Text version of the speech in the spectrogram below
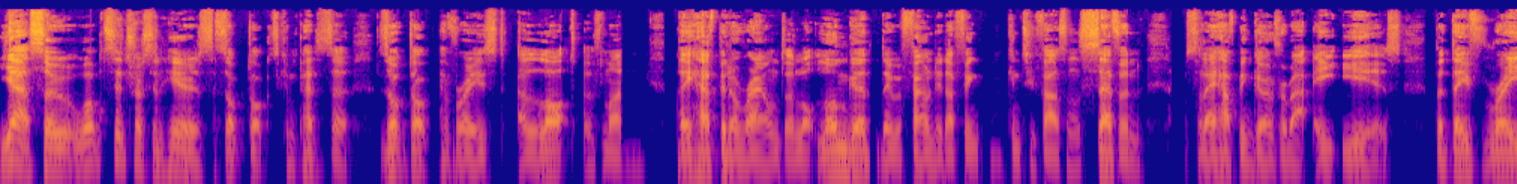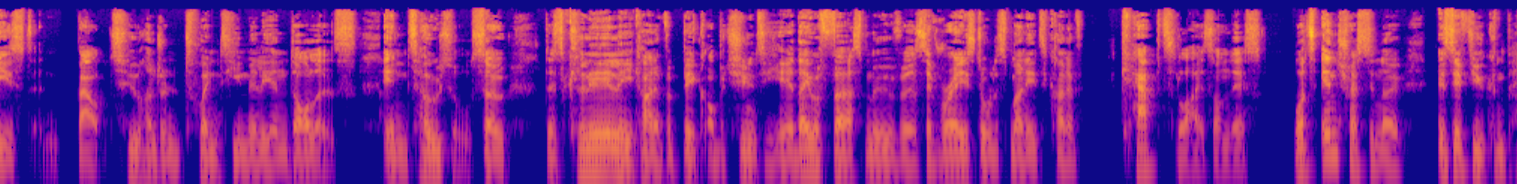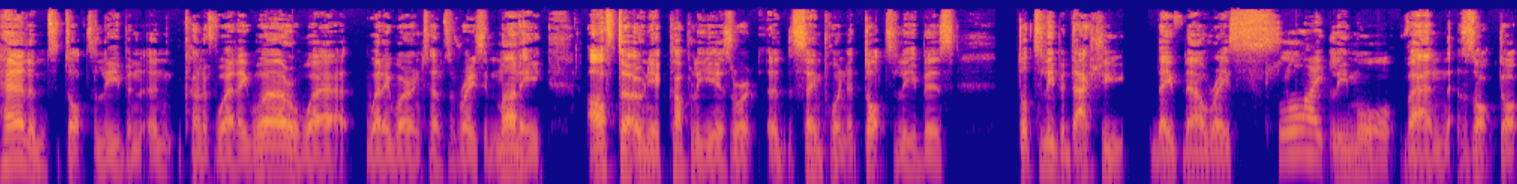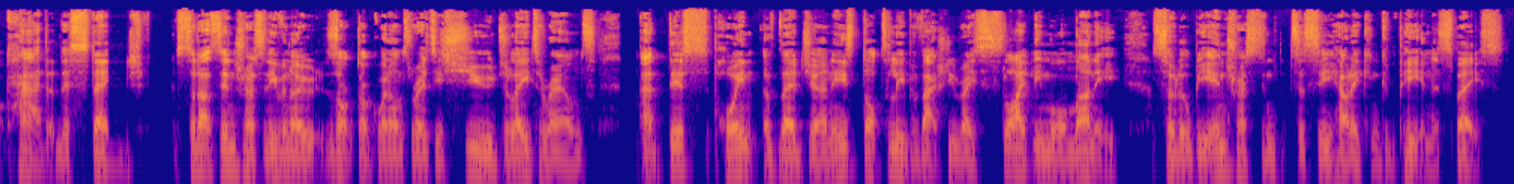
Yeah, so what's interesting here is ZocDoc's competitor. ZocDoc have raised a lot of money. They have been around a lot longer. They were founded, I think, in 2007. So they have been going for about eight years. But they've raised about $220 million in total. So there's clearly kind of a big opportunity here. They were first movers. They've raised all this money to kind of capitalize on this. What's interesting though is if you compare them to Doctolib and, and kind of where they were or where where they were in terms of raising money after only a couple of years, or at, the same point that Doctolib is, Doctolib had actually they've now raised slightly more than ZocDoc had at this stage. So that's interesting. Even though ZocDoc went on to raise these huge later rounds, at this point of their journeys, Doctolib have actually raised slightly more money. So it'll be interesting to see how they can compete in this space.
